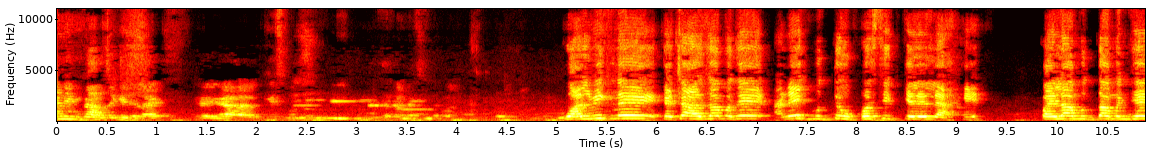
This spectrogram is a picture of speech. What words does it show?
नेमका अर्ज केलेला आहे? या वाल्मिकने त्याच्या अर्जामध्ये अनेक मुद्दे उपस्थित केलेले आहेत. पहिला मुद्दा म्हणजे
